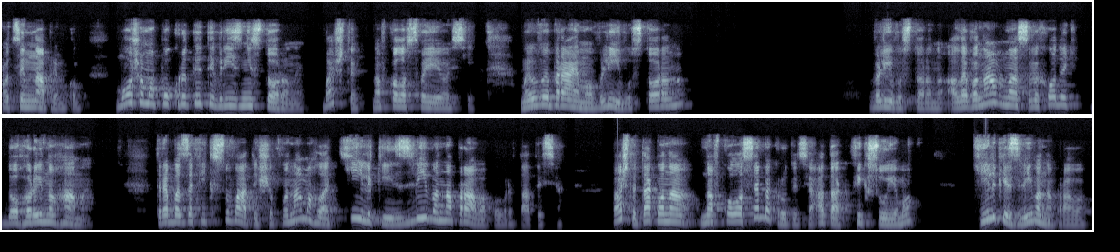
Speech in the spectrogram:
оцим напрямком можемо покрутити в різні сторони. Бачите, навколо своєї осі. Ми вибираємо в ліву сторону, в ліву сторону, але вона в нас виходить догори ногами. Треба зафіксувати, щоб вона могла тільки зліва направо повертатися. Бачите, так вона навколо себе крутиться, а так фіксуємо тільки зліва направо.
